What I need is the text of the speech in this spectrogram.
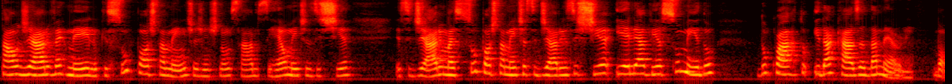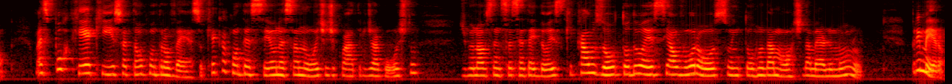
tal diário vermelho, que supostamente, a gente não sabe se realmente existia esse diário, mas supostamente esse diário existia e ele havia sumido do quarto e da casa da Marilyn. Bom, mas por que que isso é tão controverso? O que que aconteceu nessa noite de 4 de agosto de 1962 que causou todo esse alvoroço em torno da morte da Marilyn Monroe? Primeiro,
